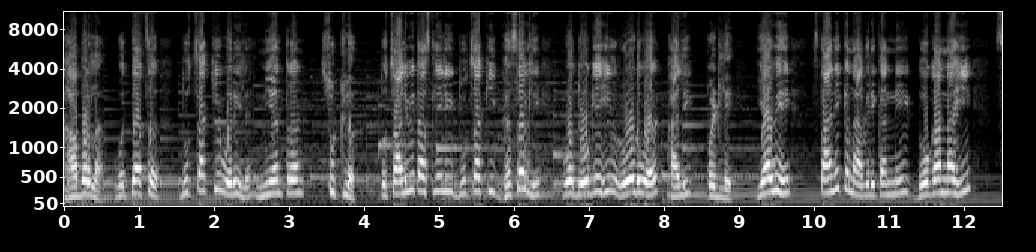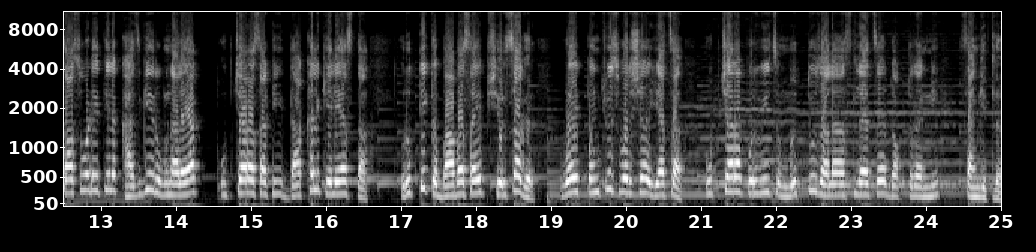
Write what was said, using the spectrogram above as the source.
घाबरला व त्याचं दुचाकीवरील नियंत्रण सुटलं. तो चालवित असलेली दुचाकी घसरली व दोघेही रोडवर खाली पडले. यावेळी स्थानिक नागरिकांनी दोघांनाही सासवड येथील खाजगी रुग्णालयात उपचारासाठी दाखल केले असता ऋतिक बाबासाहेब क्षीरसागर वय पंचवीस वर्ष याचा उपचारापूर्वीच मृत्यू झाला असल्याचं डॉक्टरांनी सांगितलं.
